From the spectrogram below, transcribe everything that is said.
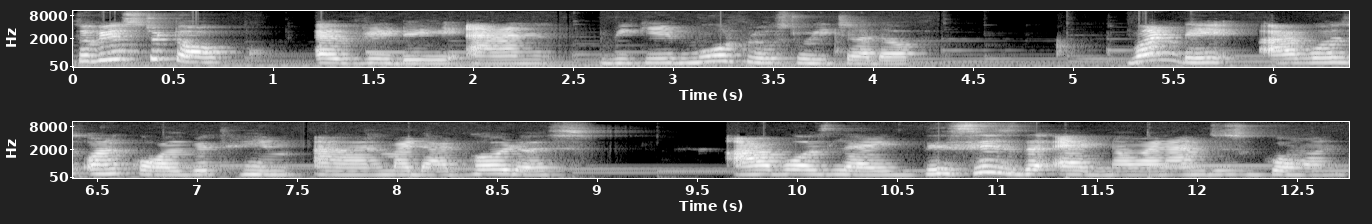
So we used to talk every day and we came more close to each other. One day I was on a call with him and my dad heard us. I was like, this is the end now and I'm just gone.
